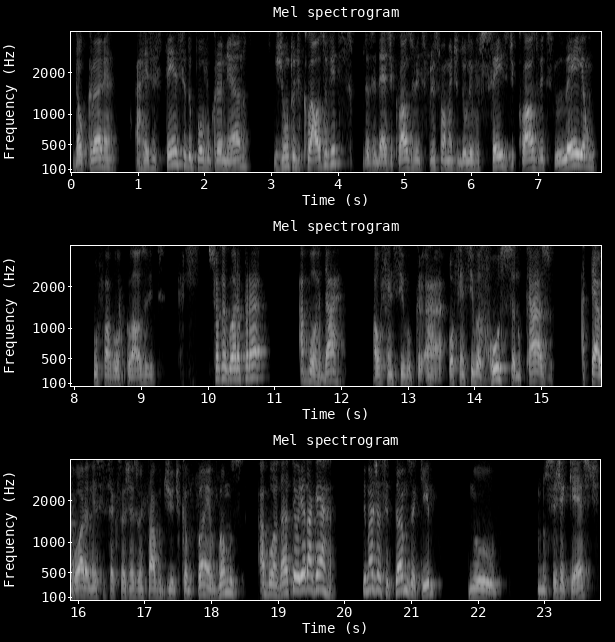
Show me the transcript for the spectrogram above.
da Ucrânia, a resistência do povo ucraniano, junto de Clausewitz, das ideias de Clausewitz, principalmente do livro 6 de Clausewitz. Leiam, por favor, Clausewitz. Só que agora, para abordar a ofensiva, a ofensiva russa, no caso, até agora, nesse 68º dia de campanha, vamos abordar a teoria da guerra, que nós já citamos aqui no, no CGCast,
